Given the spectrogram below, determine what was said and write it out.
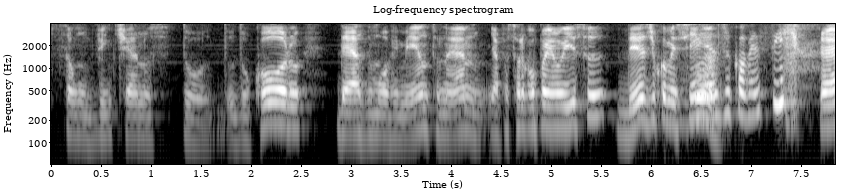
são 20 anos do, do, do coro, 10 do movimento, né? E a professora acompanhou isso desde o comecinho? Desde o comecinho. É.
